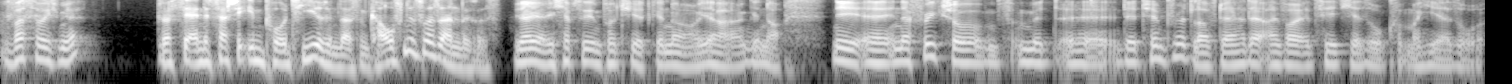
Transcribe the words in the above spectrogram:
Was habe ich mir? Du hast dir eine Tasche importieren lassen. Kaufen ist was anderes. Ja, ja, ich habe sie importiert, genau, ja, genau. Nee, äh, in der Freakshow mit äh, der Tim Pritloff, der hat er einfach erzählt hier so, guck mal hier, so,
